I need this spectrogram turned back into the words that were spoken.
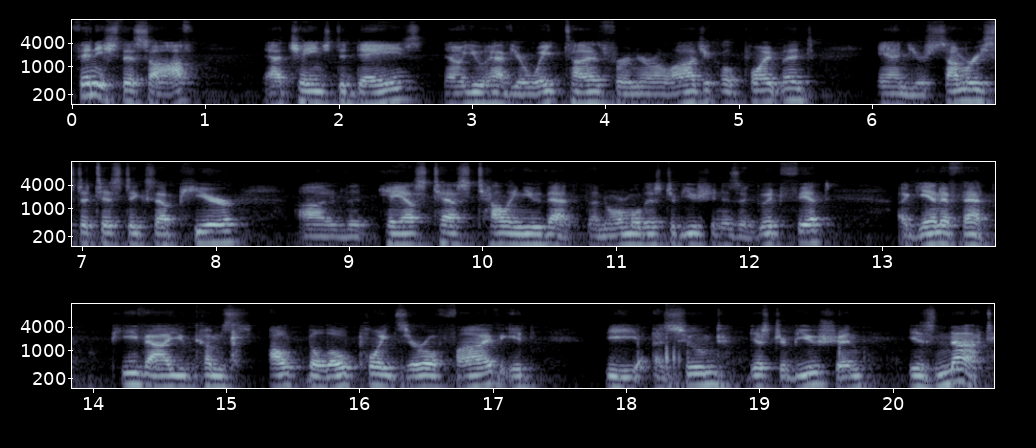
finish this off. That changed to days. Now you have your wait times for a neurological appointment and your summary statistics up here. Uh, the KS test telling you that the normal distribution is a good fit. Again, if that p-value comes out below 0.05, it the assumed distribution is not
